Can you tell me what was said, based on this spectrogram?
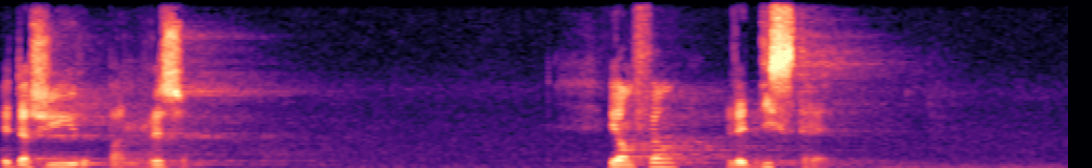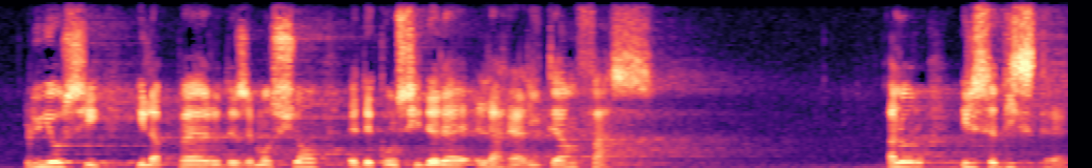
et d'agir par raison. Et enfin, les distrait. Lui aussi, il a peur des émotions et de considérer la réalité en face. Alors, il se distrait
